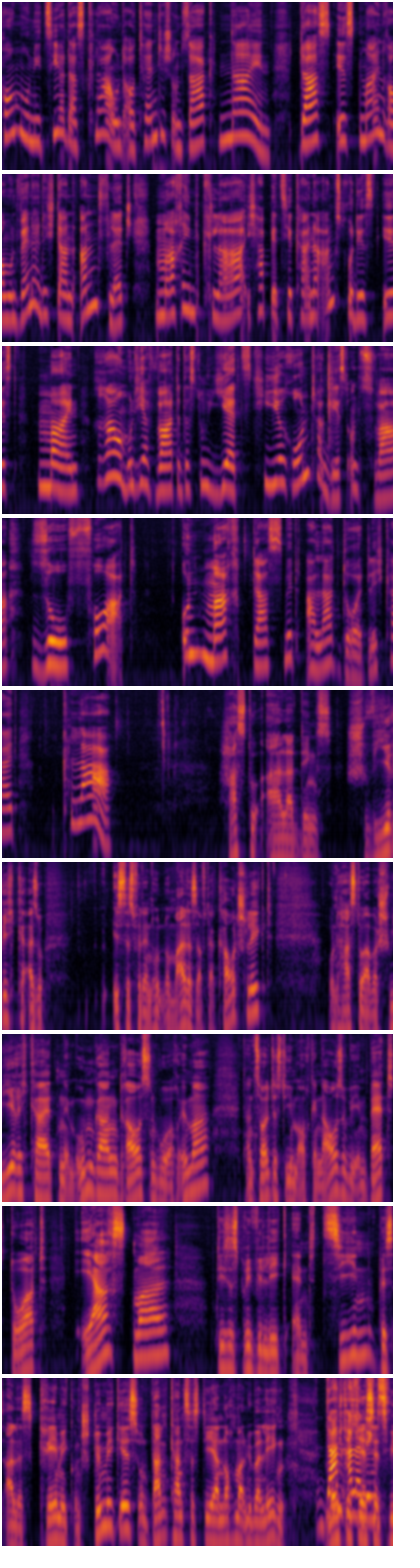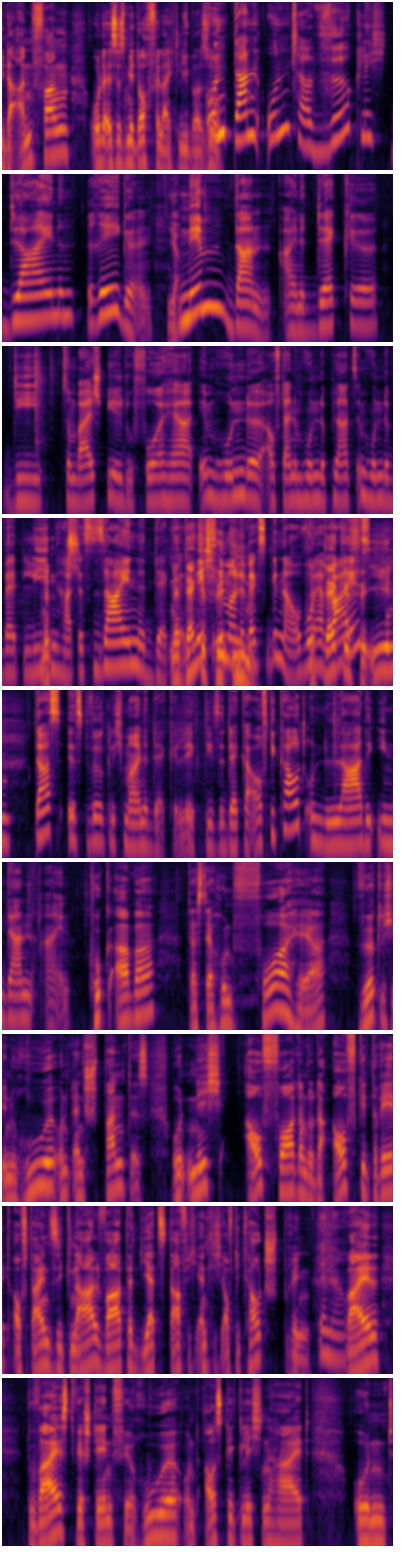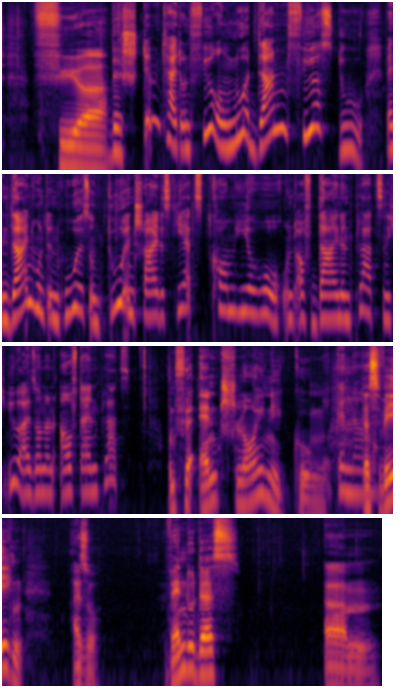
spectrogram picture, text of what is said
kommunizier das klar und authentisch und sag, nein, das ist mein Raum. Und wenn er dich dann anfletscht, mach ihm klar, ich habe jetzt hier keine Angst vor dir, es ist mein Raum. Und ich erwarte, dass du jetzt hier runtergehst und zwar sofort. Und mach das mit aller Deutlichkeit klar. Hast du allerdings Schwierigkeiten, also ist es für deinen Hund normal, dass er auf der Couch liegt und hast du aber Schwierigkeiten im Umgang, draußen, wo auch immer, dann solltest du ihm auch genauso wie im Bett dort erstmal dieses Privileg entziehen, bis alles cremig und stimmig ist und dann kannst du es dir ja nochmal überlegen. Dann Möchte ich das jetzt wieder anfangen oder ist es mir doch vielleicht lieber so? Und dann unter wirklich deinen Regeln. Ja. Nimm dann eine Decke, die zum Beispiel du vorher im Hunde, auf deinem Hundeplatz, im Hundebett liegen Ne- hattest. Seine Decke. Eine Decke Nicht für immer eine ihn. Wechsel. Genau, wo Eine er Decke weiß, für ihn. das ist wirklich meine Decke. Leg diese Decke auf die Couch und lade ihn dann ein. Guck aber, dass der Hund vorher wirklich in Ruhe und entspannt ist und nicht auffordernd oder aufgedreht auf dein Signal wartet, jetzt darf ich endlich auf die Couch springen. Genau. Weil du weißt, wir stehen für Ruhe und Ausgeglichenheit und für Bestimmtheit und Führung, nur dann führst du. Wenn dein Hund in Ruhe ist und du entscheidest, jetzt komm hier hoch und auf deinen Platz, nicht überall, sondern auf deinen Platz. und für Entschleunigung. Genau. Deswegen, also, wenn du das ähm,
